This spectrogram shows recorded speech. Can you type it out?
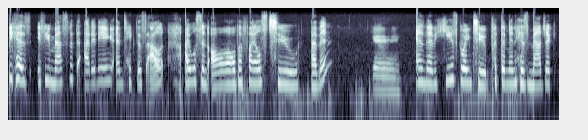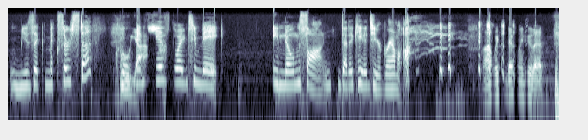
Because if you mess with the editing and take this out, I will send all the files to Evan. Yay. And then he's going to put them in his magic music mixer stuff. Oh yeah. And he is going to make a gnome song dedicated to your grandma. Well, we can definitely do that.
